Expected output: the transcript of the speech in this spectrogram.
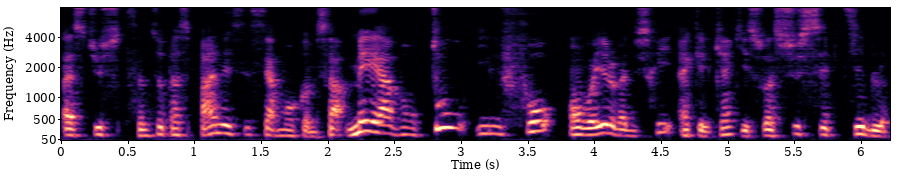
astuce, ça ne se passe pas nécessairement comme ça. Mais avant tout, il faut envoyer le manuscrit à quelqu'un qui soit susceptible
